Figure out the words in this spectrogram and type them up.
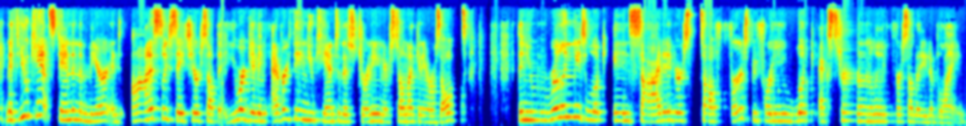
And if you can't stand in the mirror and honestly say to yourself that you are giving everything you can to this journey and you're still not getting results, then you really need to look inside of yourself first before you look externally for somebody to blame.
